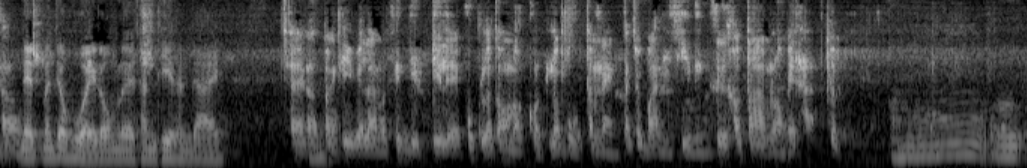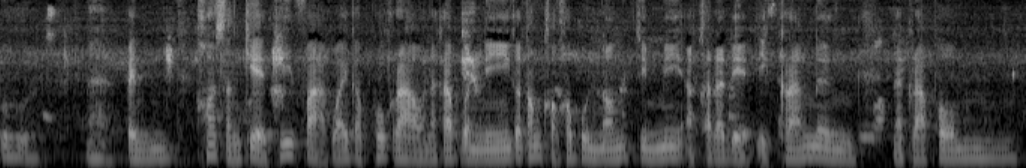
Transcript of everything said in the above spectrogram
ครับเน็ตมันจะห่วยลงเลยทันทีทันใดใช่ครับบางทีเวลามันขึ้นดีเลย์ปุ๊บเราต้องมากดระบุตำแหน่งปัจจุบันอีกทีหนึ่งคือเขาตามเราไม่ทันก็มีอ๋อเออเอออ่าเป็นข้อสังเกตที่ฝากไว้กับพวกเรานะครับ วันนี้ก็ต้องขอขอบคุณน้องจิมมี่อัครเดชอีกครั้งหนึ่งนะครับผมครับ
